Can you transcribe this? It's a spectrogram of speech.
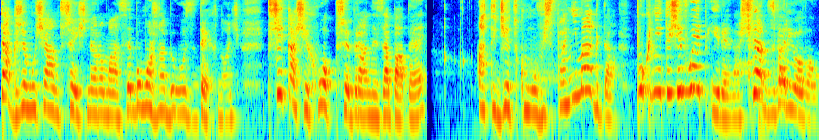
tak że musiałam przejść na romanse, bo można było zdechnąć. Przy kasie chłop przebrany za babę. A ty dziecku mówisz pani Magda. Puknij ty się w łeb, Irena. Świat zwariował.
